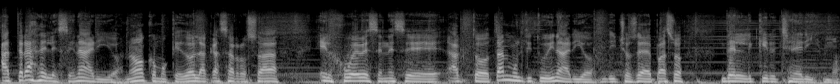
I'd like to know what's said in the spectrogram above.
atrás del escenario, ¿no? Como quedó la Casa Rosada el jueves en ese acto tan multitudinario, dicho sea de paso, del kirchnerismo.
